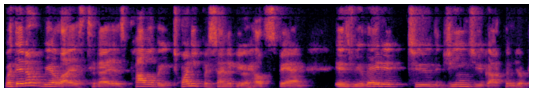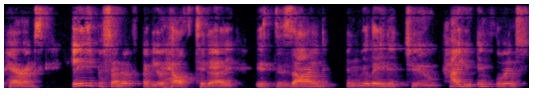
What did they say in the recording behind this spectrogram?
What they don't realize today is probably 20% of your health span is related to the genes you got from your parents. 80% of, of your health today is designed and related to how you influence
